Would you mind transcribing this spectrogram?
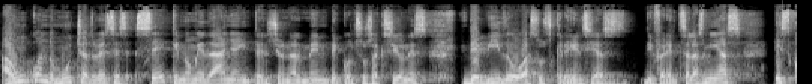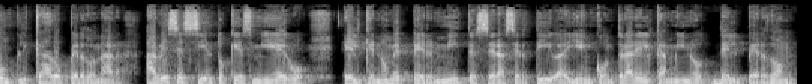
Aun cuando muchas veces sé que no me daña intencionalmente con sus acciones debido a sus creencias diferentes a las mías, es complicado perdonar veces siento que es mi ego el que no me permite ser asertiva y encontrar el camino del perdón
